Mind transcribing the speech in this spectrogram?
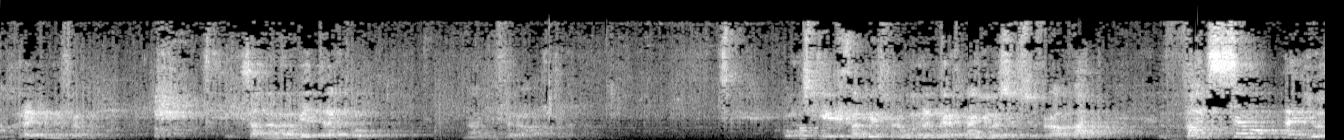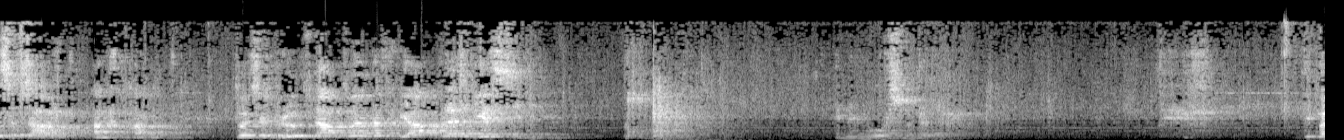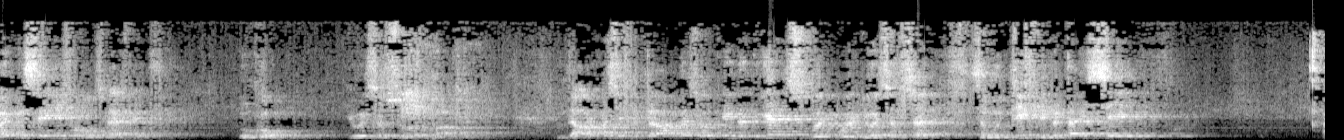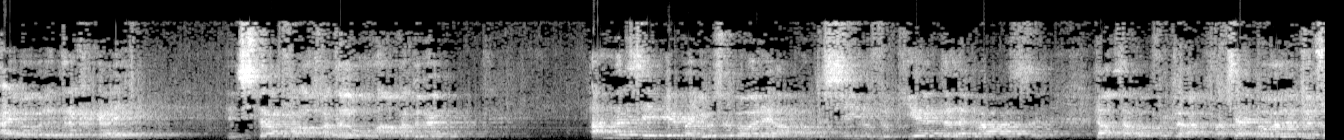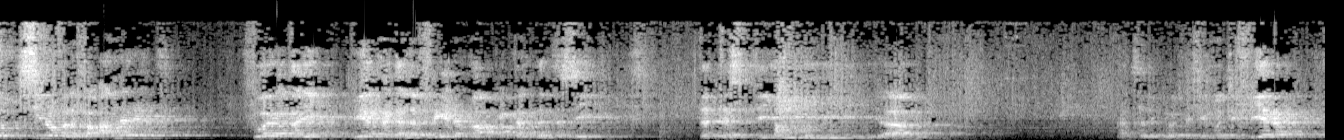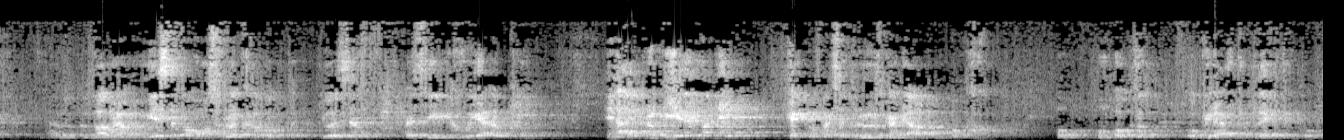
aangrypende vrou. Ek sal nou nou weer terugkom na die verhaal. Kom ons kyk gou weer vir 'n oomblik terug na Josef se verhaal. Wat wat sou in Josef se hart aangegaan het toe sy broers na 20 jaar plus weer sien? En hy mors met hulle. Die Bybel sê nie vir ons regtig hoekom Josef so gemaak het. Daarom as jy verklaar is ook nie dat eens oor oor Josef se se motief nie. Party sê hy wou hulle terugkry en straf vir al wat hulle hom aangedoen het. Ander sê weer maar Josef wou hulle help om te sien hoe verkeerd hulle was. Dan sal ook verklaar wat sê hy wou hulle toets om te sien of hulle verander het voordat hy weer met hulle vrede maak. Ek dink dit is die dit is die ehm um, dan sal ek moet sê motivering uh, waarom die meeste van ons groot geword het. Josef is hierdie goeie ouetjie en hy probeer maar net kyk of hy sy broers kan help om op op om op op op die regte plek te kom.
